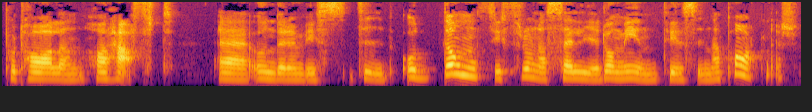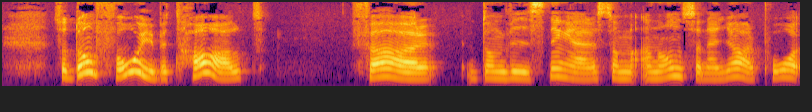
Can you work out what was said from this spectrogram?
portalen har haft eh, under en viss tid. Och de siffrorna säljer de in till sina partners. Så de får ju betalt för de visningar som annonserna gör på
